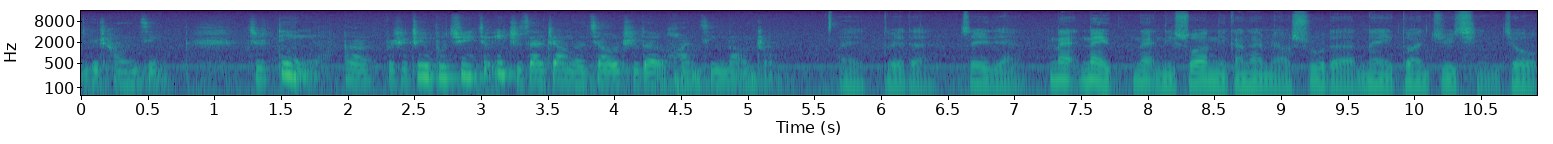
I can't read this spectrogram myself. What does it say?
一个场景。就是电影，呃，不是这部剧就一直在这样的交织的环境当中。哎，对的，这一点，那那那，你说你刚才描述的那一段剧情，就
